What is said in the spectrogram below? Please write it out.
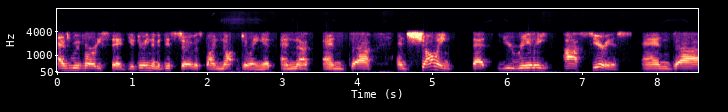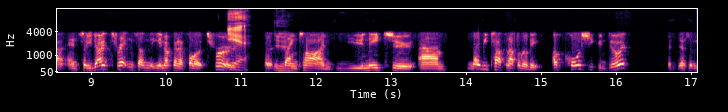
as we've already said, you're doing them a disservice by not doing it and uh, and uh, and showing that you really are serious. And uh, and so you don't threaten something that you're not going to follow it through. Yeah. But at the Yeah. same time, you need to um, maybe toughen up a little bit. Of course, you can do it, but it doesn't mean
